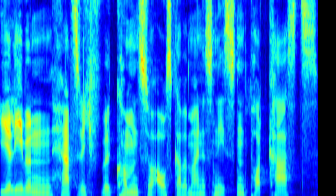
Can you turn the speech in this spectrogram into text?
Ihr Lieben, herzlich willkommen zur Ausgabe meines nächsten Podcasts.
